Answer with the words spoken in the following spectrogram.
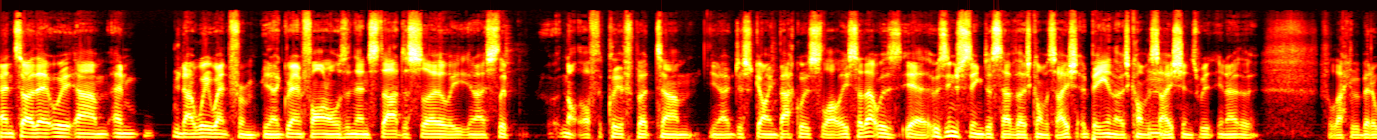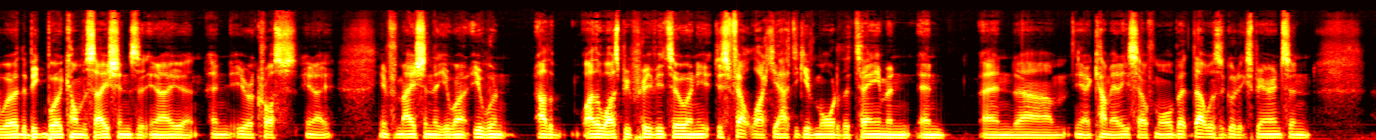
and so that we, um, and you know, we went from you know grand finals and then start to slowly, you know, slip not off the cliff, but um, you know, just going backwards slightly. So that was yeah, it was interesting just to have those conversations, be in those conversations with you know the, for lack of a better word, the big boy conversations. You know, and, you're across you know information that you weren't you wouldn't other, otherwise be privy to, and you just felt like you had to give more to the team and and and um, you know come out of yourself more. But that was a good experience, and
